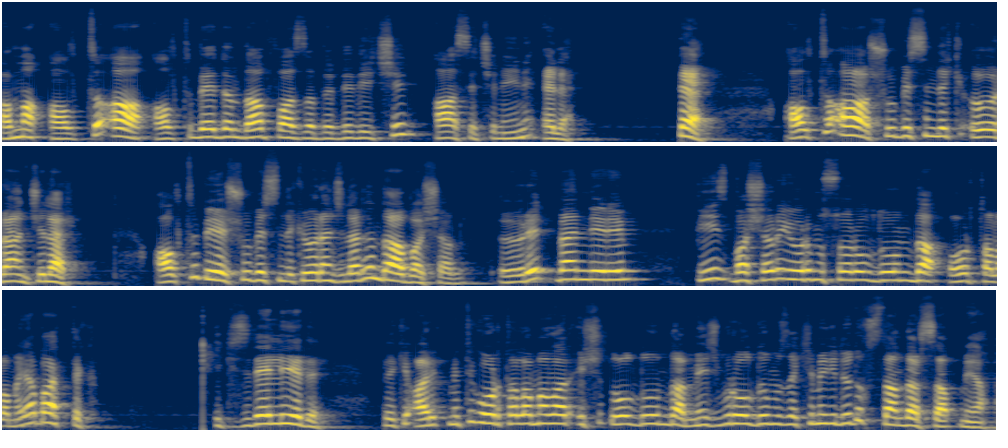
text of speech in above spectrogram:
Ama 6A 6B'den daha fazladır dediği için A seçeneğini ele. B. 6A şubesindeki öğrenciler 6B şubesindeki öğrencilerden daha başarılı. Öğretmenlerim biz başarı yorumu sorulduğunda ortalamaya baktık. İkisi de 57. Peki aritmetik ortalamalar eşit olduğunda mecbur olduğumuzda kime gidiyorduk? Standart sapmaya.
